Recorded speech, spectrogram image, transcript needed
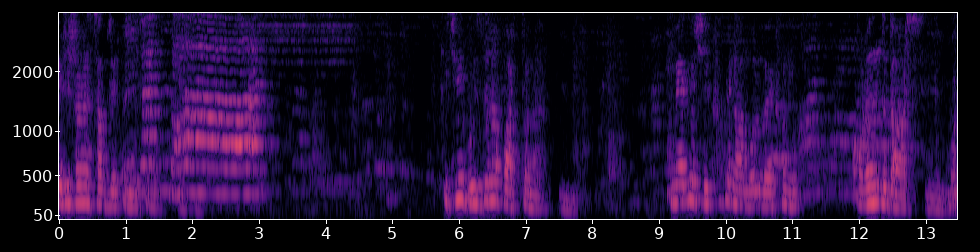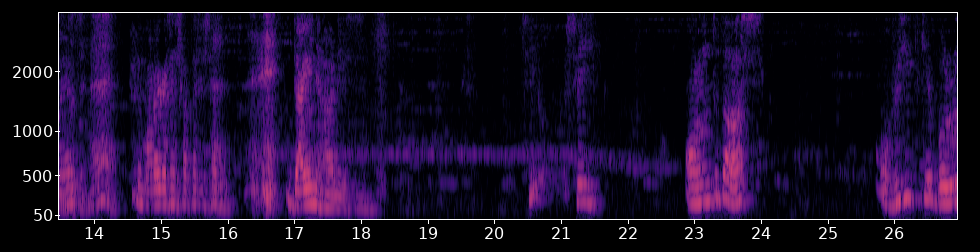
এডিশনাল সাবজেক্ট নিয়েছিল। কিছুই বুঝতে না পারতো না। আমি একজন শিক্ষকের নাম বলব এখনই অনন্ত দাস। মনে আছে? হ্যাঁ। মারা গেছেন সাতাশি সালে। ডাইন হার্নেস। সেই অনন্ত দাস অভিজিৎকে বলল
